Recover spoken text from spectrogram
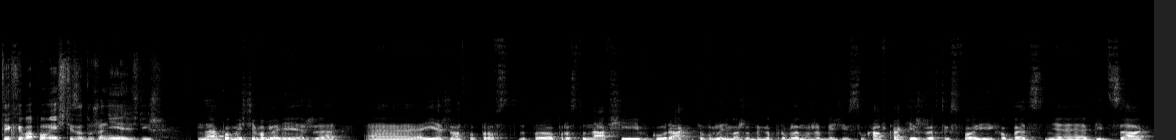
Ty chyba po mieście za dużo nie jeździsz. No ja po mieście w ogóle nie jeżdżę. E, jeżdżąc po prostu, po prostu na wsi i w górach, to w ogóle nie ma żadnego problemu, żeby jeździć w słuchawkach. Jeżdżę w tych swoich obecnie bitsach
